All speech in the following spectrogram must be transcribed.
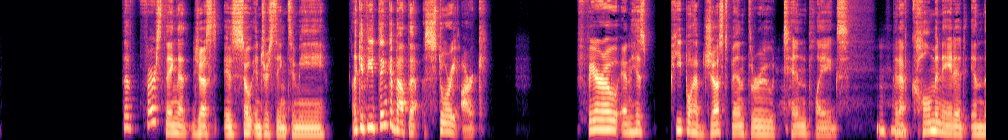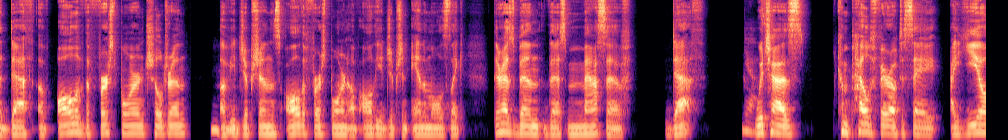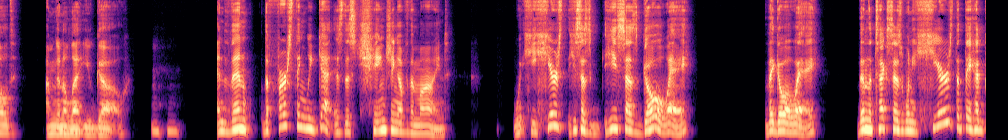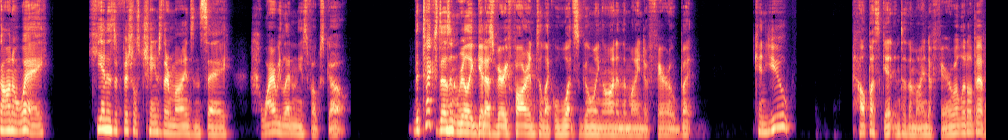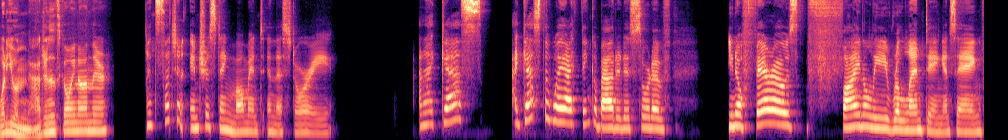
The first thing that just is so interesting to me, like if you think about the story arc, Pharaoh and his people have just been through 10 plagues. Mhm. that have culminated in the death of all of the firstborn children of Mhm. Egyptians, all the firstborn of all the Egyptian animals. Like there has been this massive death, Yes. which has compelled Pharaoh to say, I yield, I'm going to Mhm. let you go. Mhm. And then the first thing we get is this changing of the mind. He hears, he says, he says, go away. They go away. Then the text says, when he hears that they had gone away, he and his officials change their minds and say, why are we letting these folks go? The text doesn't really get us very far into like what's going on in the mind of Pharaoh, but can you help us get into the mind of Pharaoh a little bit? What do you imagine is going on there? It's such an interesting moment in this story. And I guess I guess the way I think about it is sort of you know Pharaoh's finally relenting and saying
